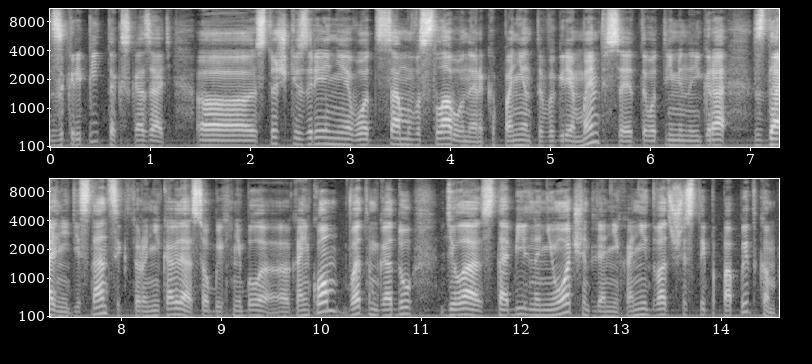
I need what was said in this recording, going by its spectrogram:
закрепить, так сказать, э, с точки зрения вот самого слабого, наверное, компонента в игре Мемфиса, это вот именно игра с дальней дистанции, которая никогда особо их не было э, коньком. В этом году дела стабильно не очень для них. Они 26 по попыткам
